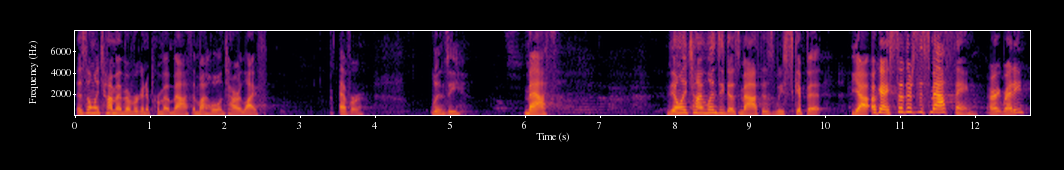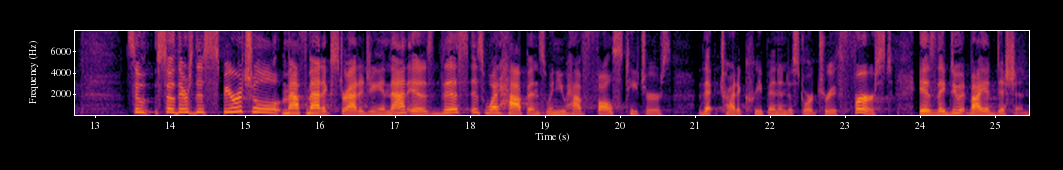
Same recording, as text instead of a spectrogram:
This is the only time I'm ever going to promote math in my whole entire life. Ever. Lindsay. Math. The only time Lindsay does math is we skip it. Yeah, okay, so there's this math thing. All right, ready? So, so there's this spiritual mathematics strategy, and that is this is what happens when you have false teachers that try to creep in and distort truth. First is they do it by addition.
